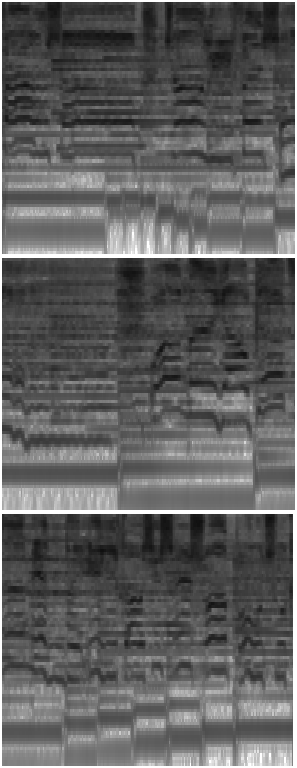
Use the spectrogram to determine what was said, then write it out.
放手。好，心事说不出口，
